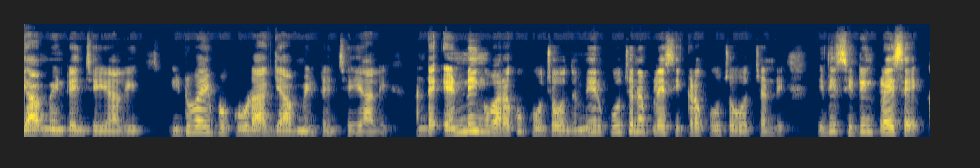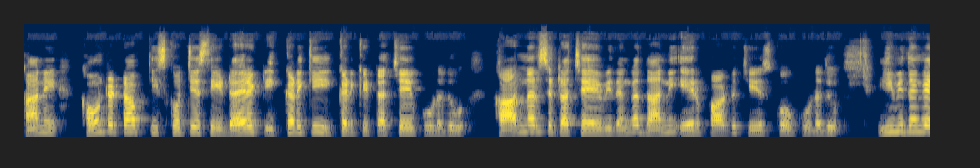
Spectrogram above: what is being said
గ్యాప్ మెయింటైన్ చేయాలి ఇటువైపు కూడా గ్యాప్ మెయింటైన్ చేయాలి. అంటే ఎండింగ్ వరకు కూర్చోవద్దు. మీరు కూర్చునే ప్లేస్ ఇక్కడ కూర్చోవచ్చండి. ఇది సిట్టింగ్ ప్లేసే. కానీ కౌంటర్ టాప్ తీసుకొచ్చేసి డైరెక్ట్ ఇక్కడికి ఇక్కడికి టచ్ చేయకూడదు. కార్నర్స్ టచ్ అయ్యే విధంగా దాన్ని ఏర్పాటు చేసుకోకూడదు. ఈ విధంగా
